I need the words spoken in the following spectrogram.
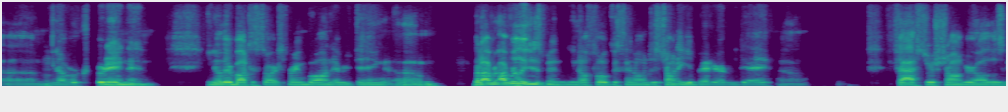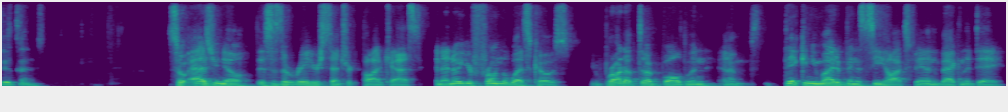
um, you know, recruiting, and you know they're about to start spring ball and everything. Um, but I've, I've, really just been you know focusing on just trying to get better every day, uh, faster, stronger, all those good things. So, as you know, this is a Raiders centric podcast, and I know you're from the West Coast. You brought up Doug Baldwin, and I'm thinking you might have been a Seahawks fan back in the day.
